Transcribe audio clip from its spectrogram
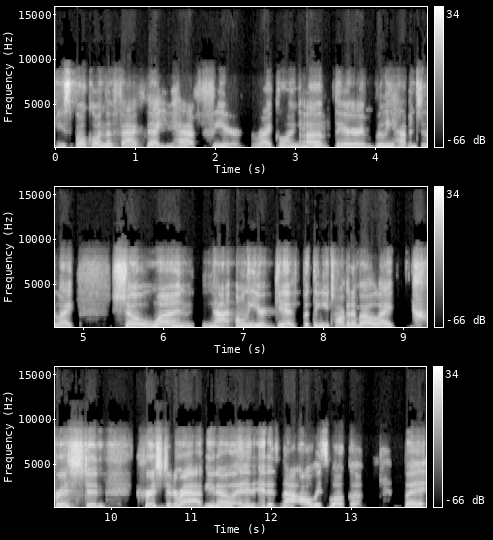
you spoke on the fact that you had fear, right, going mm-hmm. up there and really having to like show one not only your gift, but then you talking about like Christian Christian rap, you know, and, and it's not always welcome, but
